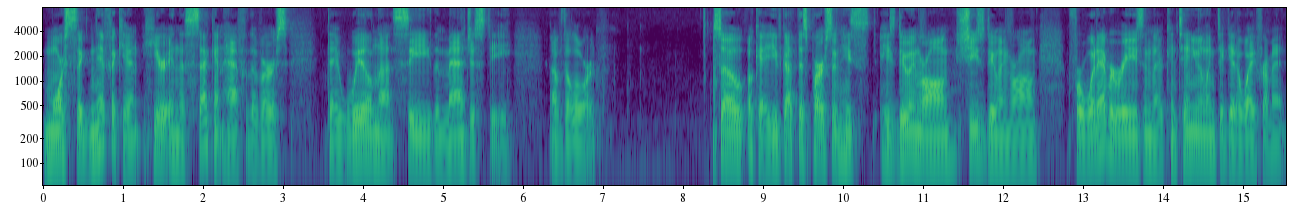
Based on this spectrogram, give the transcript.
more significant here in the second half of the verse, they will not see the majesty of the Lord. So, okay, you've got this person, he's he's doing wrong, she's doing wrong. For whatever reason, they're continuing to get away from it.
